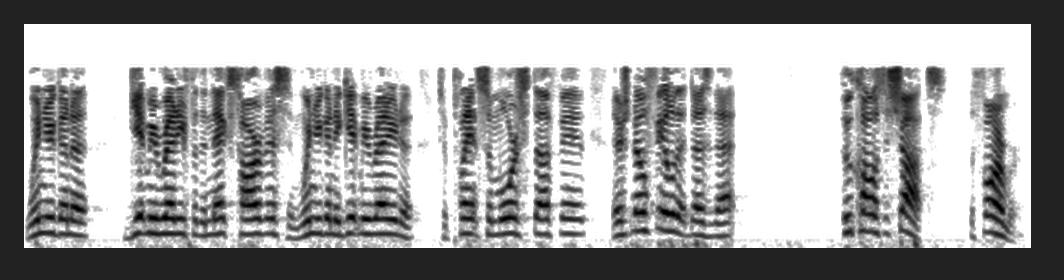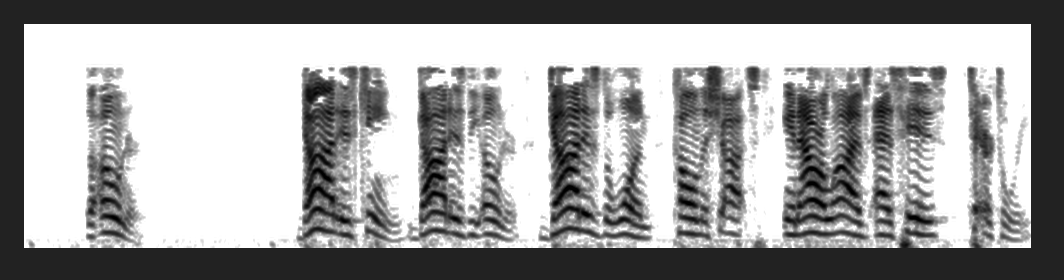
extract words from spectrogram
when you're going to get me ready for the next harvest and when you're going to get me ready to, to plant some more stuff in. There's no field that does that. Who calls the shots? The farmer, the owner. God is king. God is the owner. God is the one calling the shots in our lives as his territory.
